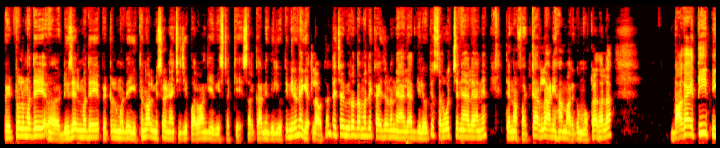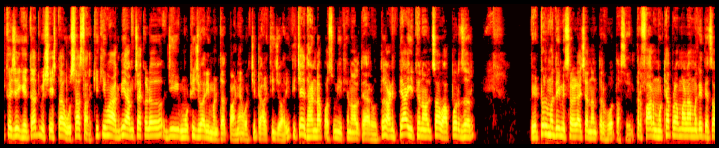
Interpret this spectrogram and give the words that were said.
पेट्रोलमध्ये डिझेलमध्ये पेट्रोलमध्ये इथेनॉल मिसळण्याची जी परवानगी वीस टक्के सरकारने दिली होती निर्णय घेतला होता. त्याच्या विरोधामध्ये काही जण न्यायालयात गेले होते. सर्वोच्च न्यायालयाने त्यांना फटकारलं आणि हा मार्ग मोकळा झाला. बागायती पिकं जे घेतात विशेषतः ऊसासारखी किंवा अगदी आमच्याकडं जी मोठी ज्वारी म्हणतात पाण्यावरची टाळकी ज्वारी तिच्याही धांडापासून इथेनॉल तयार होतं आणि त्या इथेनॉलचा वापर जर पेट्रोलमध्ये मिसळल्याच्या नंतर होत असेल तर फार मोठ्या प्रमाणामध्ये त्याचा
